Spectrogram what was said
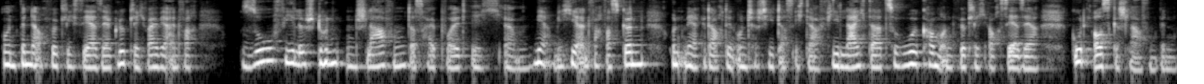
und bin da auch wirklich sehr, sehr glücklich, weil wir einfach so viele Stunden schlafen. Deshalb wollte ich ähm, ja, mir hier einfach was gönnen und merke da auch den Unterschied, dass ich da viel leichter zur Ruhe komme und wirklich auch sehr, sehr gut ausgeschlafen bin.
